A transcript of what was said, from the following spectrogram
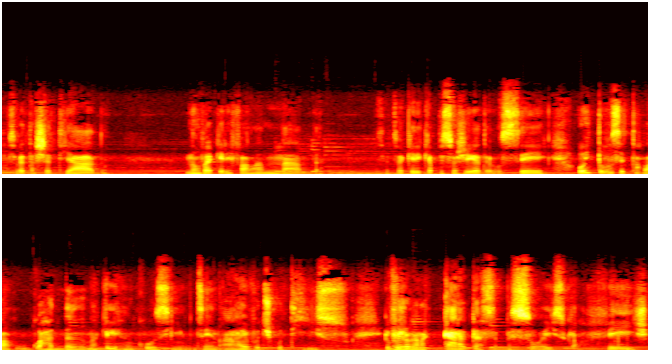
Você vai estar chateado. Não vai querer falar nada. Você vai querer que a pessoa chegue até você. Ou então você tá lá guardando aquele rancorzinho, dizendo: Ah, eu vou discutir isso. Eu vou jogar na cara dessa pessoa isso que ela fez.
